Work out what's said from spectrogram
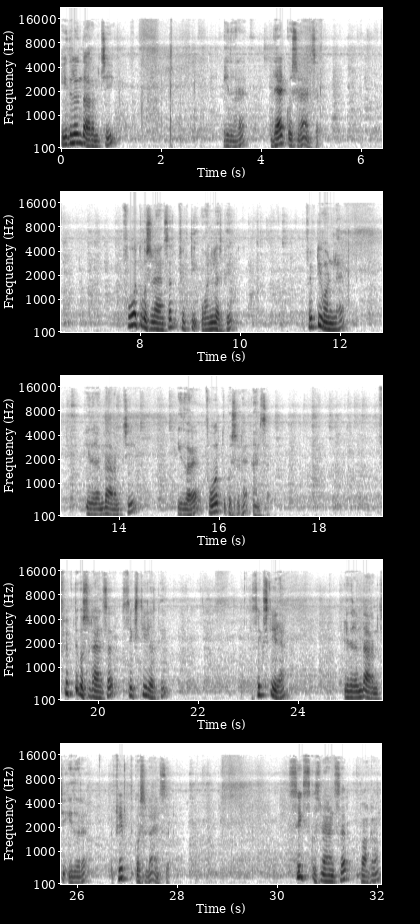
இதுலேருந்து ஆரம்பித்து இதுவரை that question answer fourth question answer fifty ஒனில் இருக்குது ஃபிஃப்டி ஒனில் இதிலேருந்து ஆரம்பித்து இதுவரை ஃபோர்த் கொஸ்டினோட ஆன்சர் ஃபிஃப்த் கொஸ்டின் ஆன்சர் சிக்ஸ்டியில் இருக்குது சிக்ஸ்டியில் இதிலேருந்து ஆரம்பித்து இதுவரை ஃபிஃப்த் கொஸ்டினோட ஆன்சர் சிக்ஸ் கொஸ்டின் ஆன்சர் பார்க்கலாம்.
